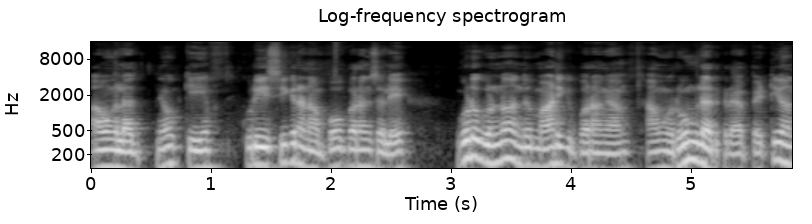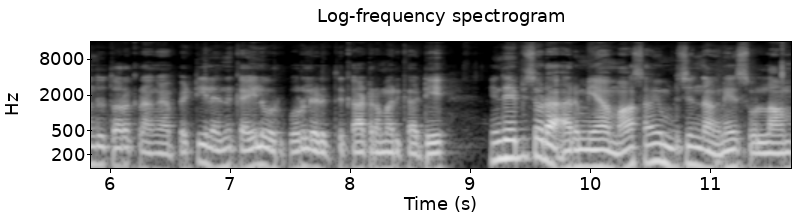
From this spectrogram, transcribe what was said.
அவங்கள நோக்கி கூடிய சீக்கிரம் நான் போக போகிறேன்னு சொல்லி குடுகுன்னு வந்து மாடிக்கு போகிறாங்க அவங்க ரூமில் இருக்கிற பெட்டியை வந்து திறக்கிறாங்க. பெட்டியிலேருந்து கையில் ஒரு பொருள் எடுத்து காட்டுற மாதிரி காட்டி இந்த எபிசோட அருமையாக மாசாவே முடிச்சிருந்தாங்கன்னே சொல்லலாம்.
